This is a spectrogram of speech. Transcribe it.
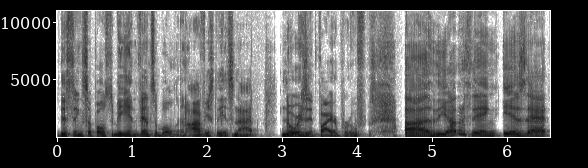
this thing's supposed to be invincible, and obviously it's not, nor is it fireproof. Uh, the other thing is that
